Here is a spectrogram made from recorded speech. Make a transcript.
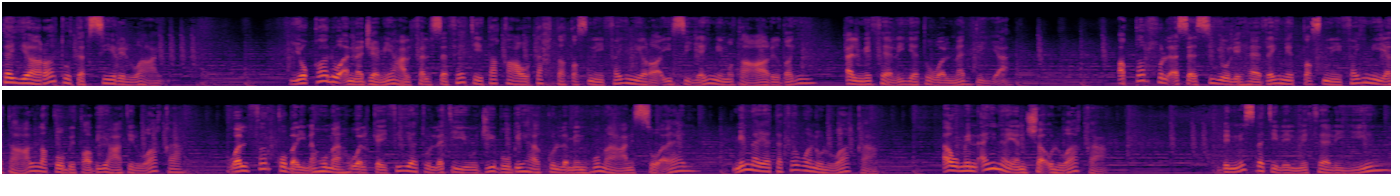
تيارات تفسير الوعي يقال أن جميع الفلسفات تقع تحت تصنيفين رئيسيين متعارضين المثالية والمادية. الطرف الأساسي لهذين التصنيفين يتعلق بطبيعة الواقع والفرق بينهما هو الكيفية التي يجيب بها كل منهما عن السؤال مما يتكون الواقع أو من أين ينشأ الواقع. بالنسبة للمثاليين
